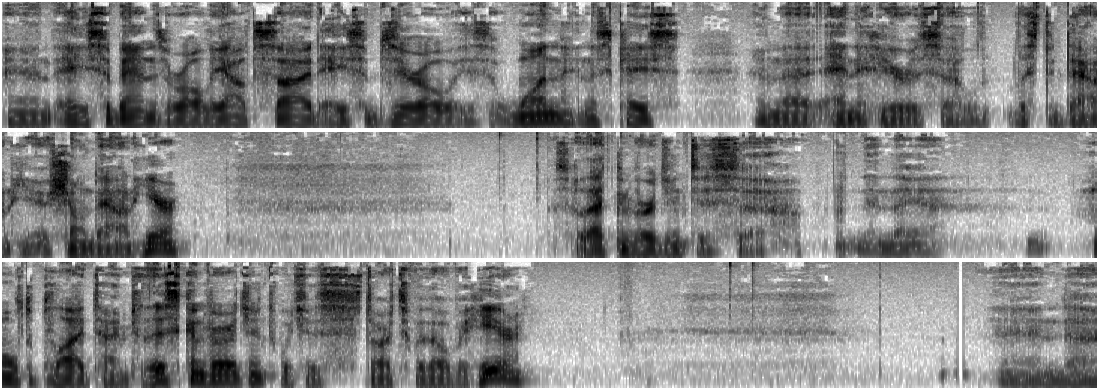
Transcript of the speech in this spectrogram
And a sub n's are all the outside. A sub 0 is 1 in this case. And the n here is uh, listed down here, shown down here. So that convergent is uh, and they multiplied times this convergent, which is starts with over here. And uh,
